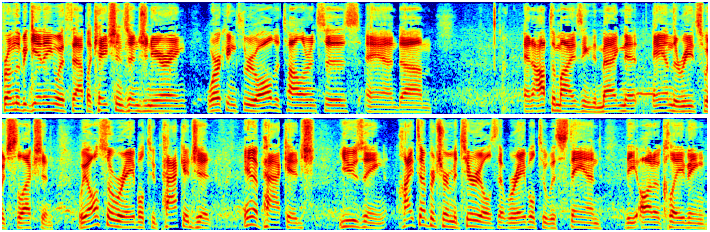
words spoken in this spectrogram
from the beginning with applications engineering, working through all the tolerances and um, and optimizing the magnet and the reed switch selection. We also were able to package it in a package using high temperature materials that were able to withstand the autoclaving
